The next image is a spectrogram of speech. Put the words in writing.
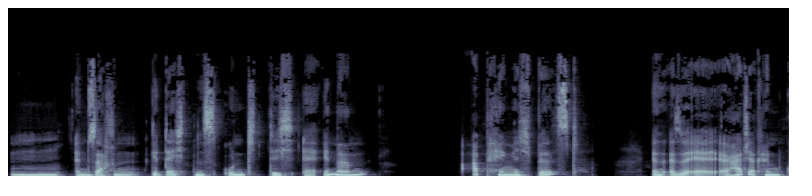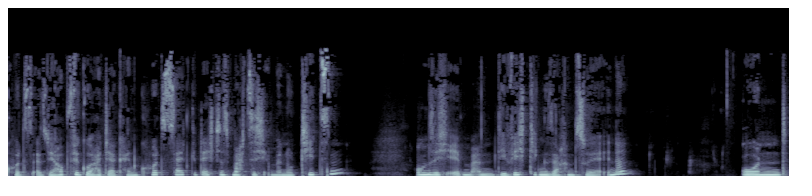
in Sachen Gedächtnis und dich erinnern abhängig bist. Also er, er hat ja kein Kurz, also die Hauptfigur hat ja kein Kurzzeitgedächtnis, macht sich immer Notizen, um sich eben an die wichtigen Sachen zu erinnern. Und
